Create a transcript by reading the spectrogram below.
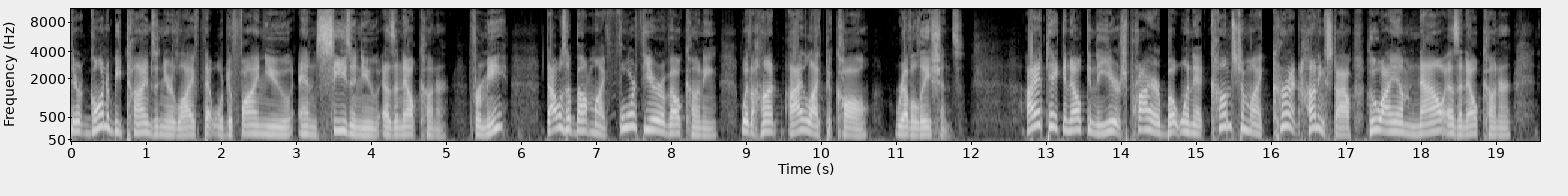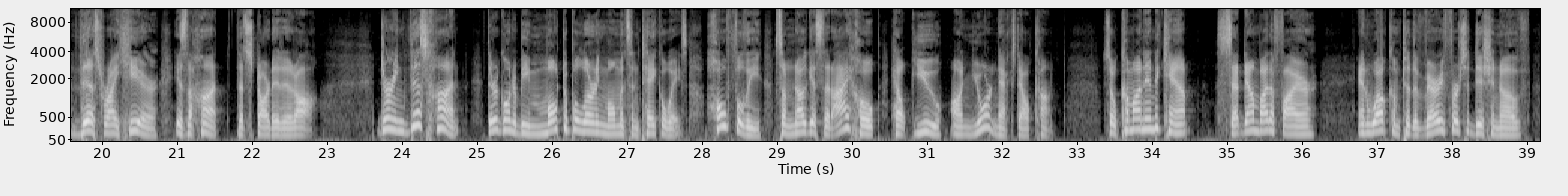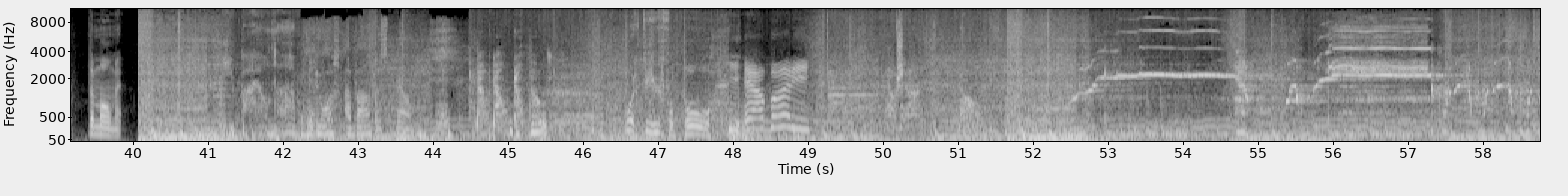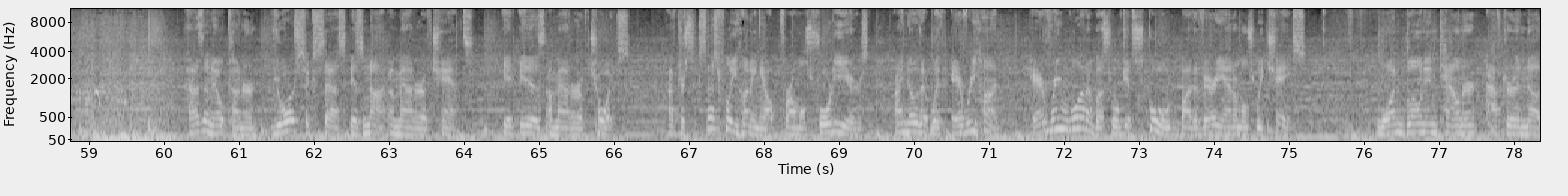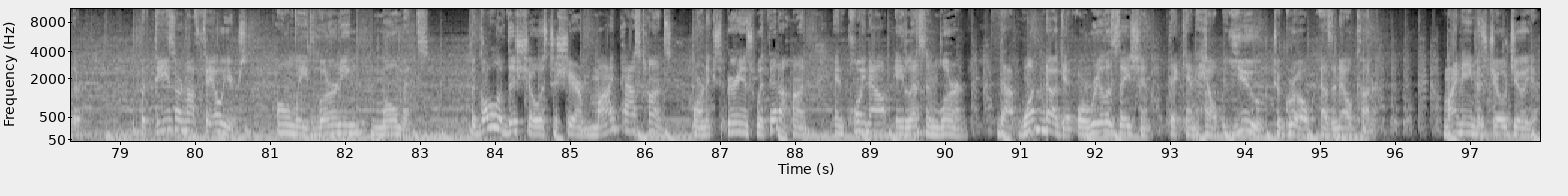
There are going to be times in your life that will define you and season you as an elk hunter. For me, that was about my fourth year of elk hunting with a hunt I like to call Revelations. I had taken elk in the years prior, but when it comes to my current hunting style, who I am now as an elk hunter, this right here is the hunt that started it all. During this hunt, there are going to be multiple learning moments and takeaways. Hopefully, some nuggets that I hope help you on your next elk hunt. So come on into camp, sit down by the fire, and welcome to the very first edition of The Moment. He piled up. It was about to snow. No, don't, don't move. What a beautiful bull. Yeah, buddy. No shot. No. As an elk hunter, your success is not a matter of chance. It is a matter of choice. After successfully hunting elk for almost 40 years, I know that with every hunt, every one of us will get schooled by the very animals we chase. One blown encounter after another. But these are not failures, only learning moments. The goal of this show is to share my past hunts or an experience within a hunt and point out a lesson learned. That one nugget or realization that can help you to grow as an elk hunter. My name is Joe Julia.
